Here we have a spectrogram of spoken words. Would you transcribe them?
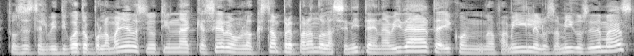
Entonces el 24 por la mañana, si no tienen nada que hacer, o lo que están preparando la cenita de Navidad, ahí con la familia, los amigos y demás,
